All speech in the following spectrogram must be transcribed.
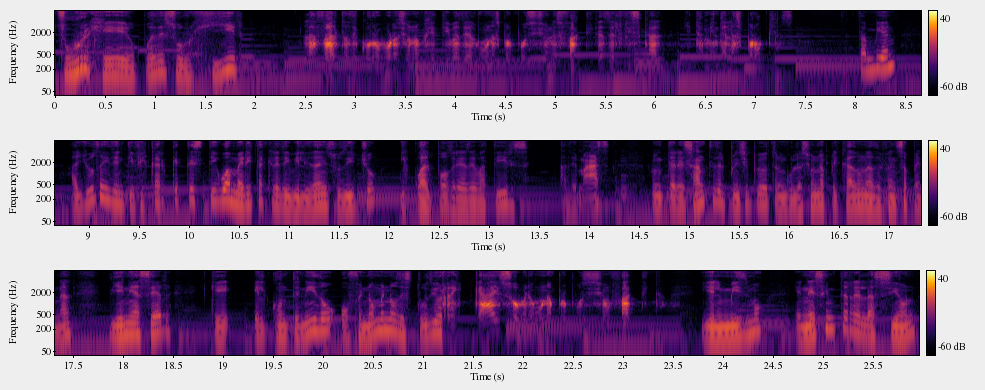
surge o puede surgir la falta de corroboración objetiva de algunas proposiciones fácticas del fiscal y también de las propias. También ayuda a identificar qué testigo amerita credibilidad en su dicho y cuál podría debatirse. Además, lo interesante del principio de triangulación aplicado en la defensa penal viene a ser que el contenido o fenómeno de estudio recae sobre una proposición fáctica y el mismo, en esa interrelación,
